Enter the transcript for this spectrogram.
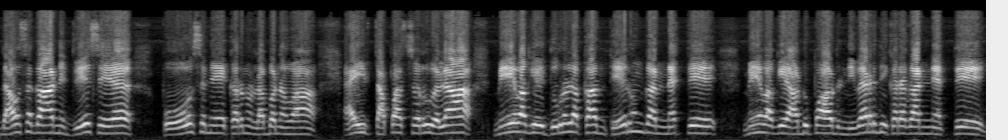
දවස ගානේ द्वේෂය පෝෂණය කරනු ලබනවා. ඇයි තපස්වරු වෙලා මේ වගේ දුර්ලකම් තේරුම් ගන්න නැත්තේ? මේ වගේ අඩුපාඩු නිවැරදි කරගන්න නැත්තේ?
